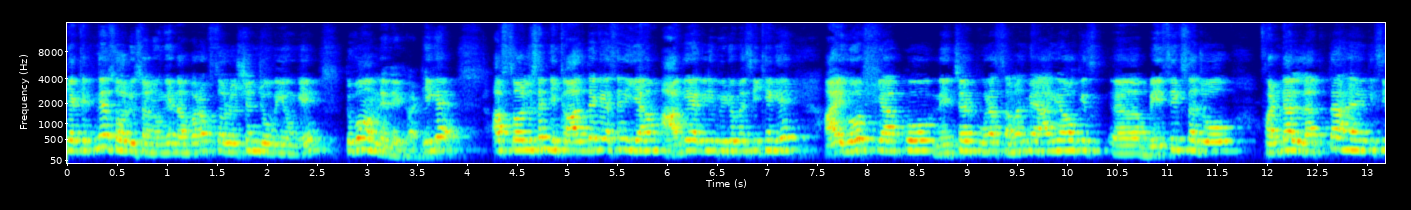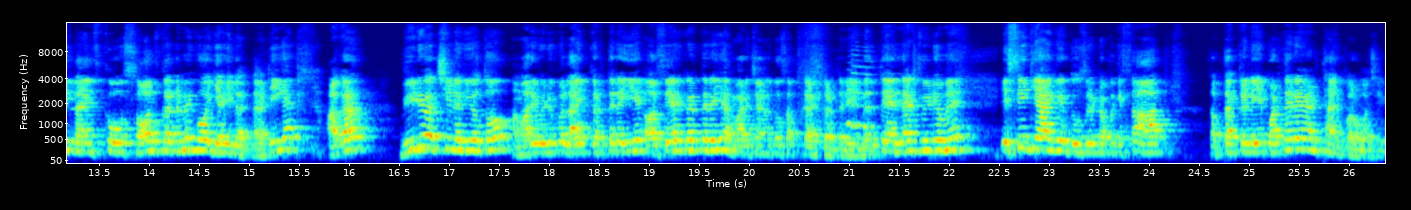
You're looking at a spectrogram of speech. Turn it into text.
या कितने सॉल्यूशन होंगे नंबर ऑफ़ सॉल्यूशन जो भी होंगे तो वो हमने देखा, ठीक है? अब सॉल्यूशन निकालते कैसे ये हम आगे अगली वीडियो में सीखेंगे। आई होप कि आपको नेचर पूरा समझ में आ गया हो कि बेसिक सा जो फंडा लगता है किसी लाइंस को सॉल्व करने में, वो यही लगता है, ठीक है? अगर वीडियो अच्छी लगी हो तो हमारे वीडियो को लाइक करते रहिए और शेयर करते रहिए, हमारे चैनल को सब्सक्राइब करते रहिए। मिलते हैं नेक्स्ट वीडियो में। इसी के आगे दूसरे टॉपिक के साथ। तब तक के लिए पढ़ते रहिए एंड थैंक फॉर वॉचिंग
